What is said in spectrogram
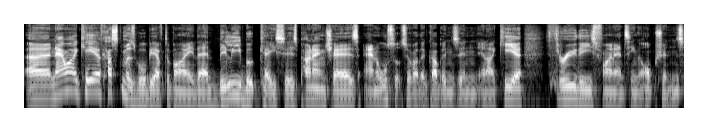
Uh, now IKEA customers will be able to buy their Billy bookcases, Poäng chairs, and all sorts of other gubbins in, in IKEA through these financing options.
